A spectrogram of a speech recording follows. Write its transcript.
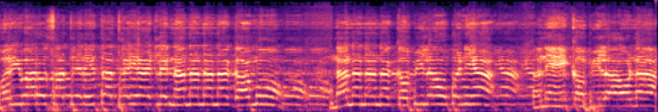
પરિવારો સાથે રહેતા થયા એટલે નાના નાના ગામો, નાના નાના કબીલાઓ બન્યા અને એ કબીલાઓના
